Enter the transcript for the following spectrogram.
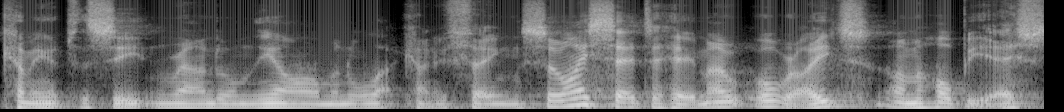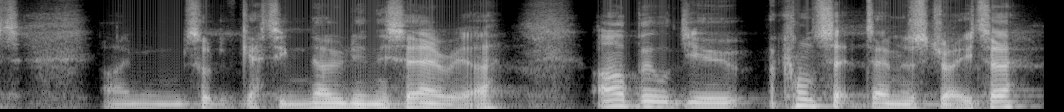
coming up to the seat and round on the arm and all that kind of thing. So I said to him, oh, all right, I'm a hobbyist. I'm sort of getting known in this area. I'll build you a concept demonstrator.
